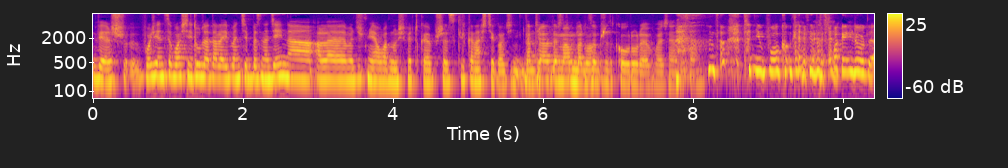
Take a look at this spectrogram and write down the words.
wiesz, w łazience właśnie rura dalej będzie beznadziejna, ale będziesz miała ładną świeczkę przez kilkanaście godzin. Naprawdę mam miło. bardzo brzydką rurę w łazience. to, to, nie było konkretnie do twojej rury,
